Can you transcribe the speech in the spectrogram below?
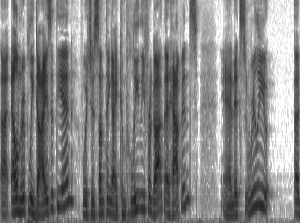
uh, Ellen Ripley dies at the end, which is something I completely forgot that happens. And it's really a,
